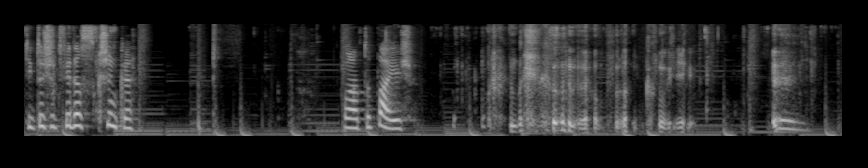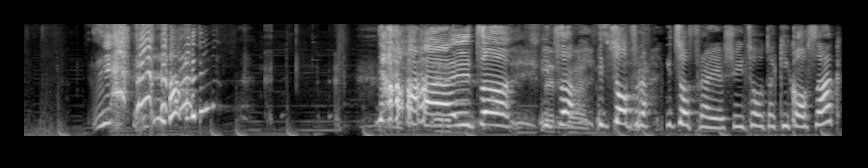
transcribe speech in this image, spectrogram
Ty ktoś otwiera skrzynkę. O, a to pajesz. No kurwa, blokuje. Haha, i co? I co? I co, fra I co frajesz? I co, taki kosak?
